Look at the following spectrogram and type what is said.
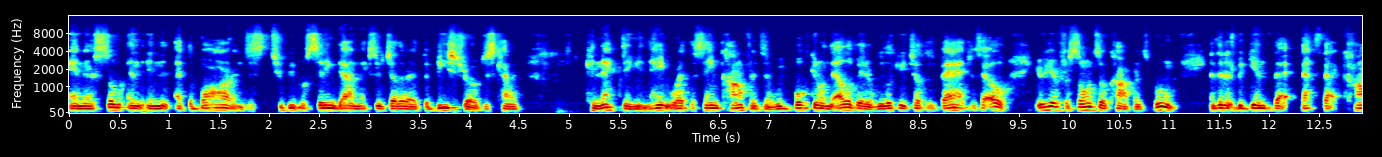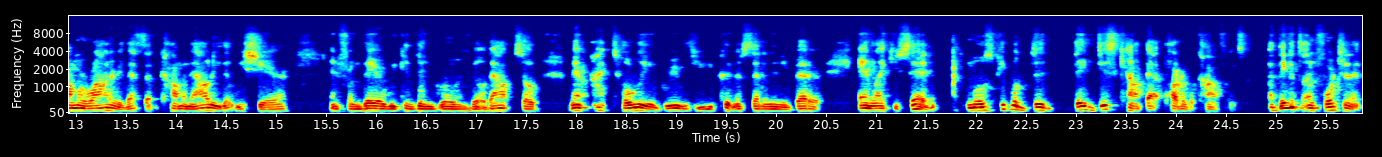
And there's so and, and at the bar and just two people sitting down next to each other at the bistro just kind of connecting and hey we're at the same conference and we both get on the elevator we look at each other's badge and say oh you're here for so and so conference boom. And then it begins that that's that camaraderie that's that commonality that we share. And from there we can then grow and build out. So man i totally agree with you. You couldn't have said it any better. And like you said most people did they discount that part of a conference I think it's unfortunate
